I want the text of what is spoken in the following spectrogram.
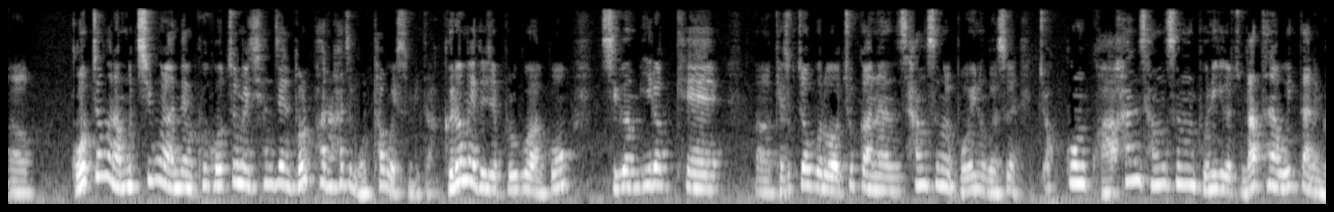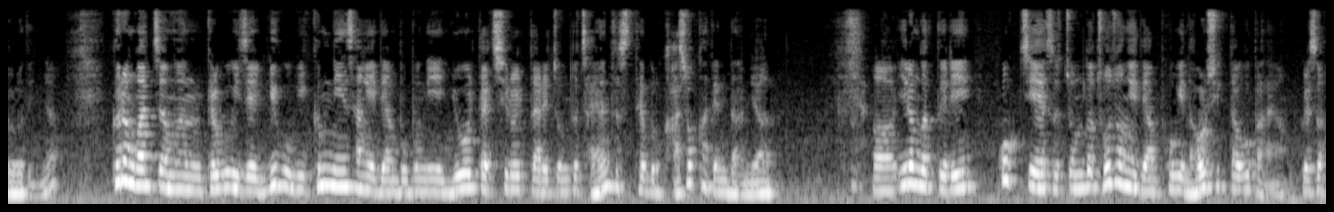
어, 고점을 한번 치고는 안 되면 그 고점을 현재는 돌파를 하지 못하고 있습니다. 그럼에도 이제 불구하고 지금 이렇게 어, 계속적으로 주가는 상승을 보이는 것은 조금 과한 상승 분위기도 좀 나타나고 있다는 거거든요. 그런 관점은 결국 이제 미국이 금리 인상에 대한 부분이 6월달, 7월달에 좀 더 자이언트 스텝으로 가속화된다면 어, 이런 것들이 꼭지에서 좀 더 조정에 대한 폭이 나올 수 있다고 봐요. 그래서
